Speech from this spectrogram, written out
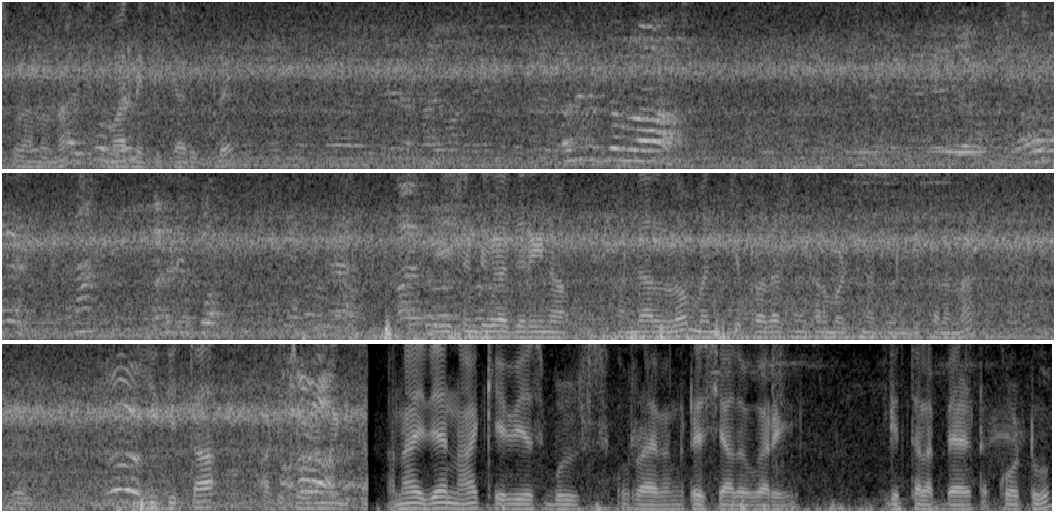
చూడాలన్నా చూడండి ఎక్కించారు ఇప్పుడే. రీసెంట్గా జరిగిన పండాలలో మంచి ప్రదర్శన కనబడిచినటువంటి గిత్తలన్న ఈ గీత అటు చూడని గీత. అన్న ఇదే నా కేవీఎస్ బుల్స్ కుర్రాయ వెంకటేష్ యాదవ్ గారి గిత్తల బ్యాట్ కోర్టు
